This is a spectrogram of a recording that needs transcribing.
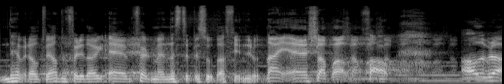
Det var alt vi hadde for i dag. Følg med i neste episode av Finro. Nei, eh, slapp av. Ha det bra.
